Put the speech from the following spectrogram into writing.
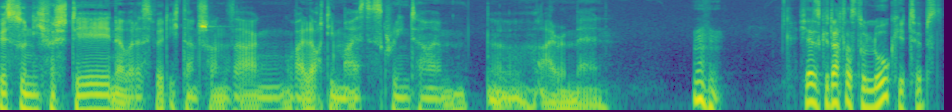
wirst du nicht verstehen, aber das würde ich dann schon sagen, weil auch die meiste Screentime äh, Iron Man. Mhm. Ich hätte gedacht, dass du Loki tippst,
